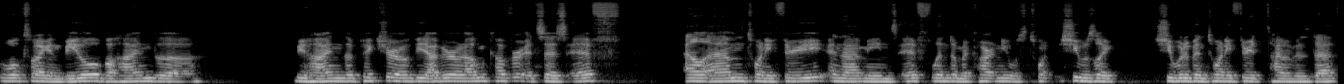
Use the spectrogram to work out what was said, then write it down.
volkswagen beetle behind the behind the picture of the abbey road album cover it says if lm23 and that means if linda mccartney was 20 she was like she would have been 23 at the time of his death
